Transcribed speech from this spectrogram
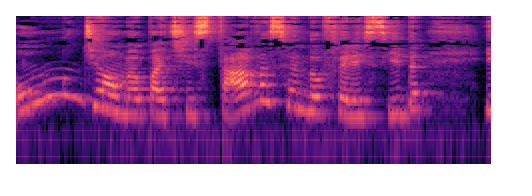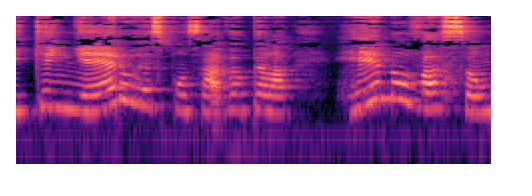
onde a homeopatia estava sendo oferecida e quem era o responsável pela renovação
